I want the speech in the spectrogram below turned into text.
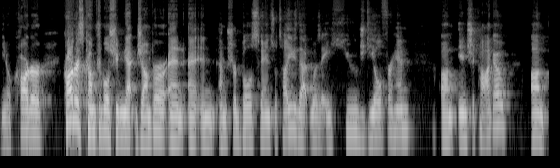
you know, Carter Carter's comfortable shooting that jumper, and and I'm sure Bulls fans will tell you that was a huge deal for him um, in Chicago um,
